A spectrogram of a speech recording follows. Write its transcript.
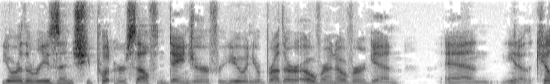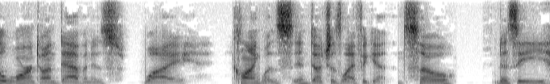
You're the reason she put herself in danger for you and your brother over and over again. And, you know, the kill warrant on Davin is why Khlyen was in Dutch's life again. So, does he,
